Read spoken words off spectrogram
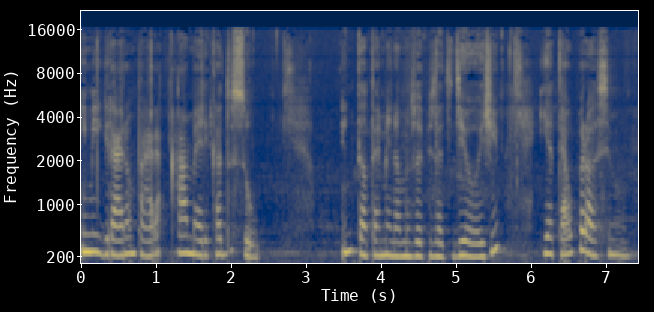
imigraram para a América do Sul. Então terminamos o episódio de hoje e até o próximo.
